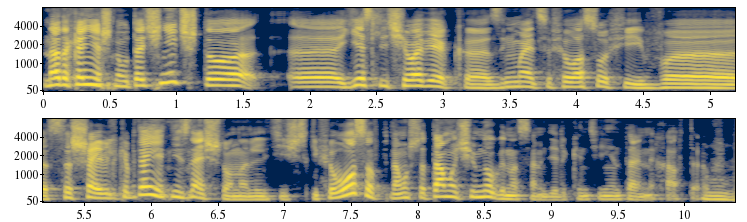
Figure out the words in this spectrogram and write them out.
Надо, конечно, уточнить, что э, если человек э, занимается философией в США и Великобритании, это не значит, что он аналитический философ, потому что там очень много, на самом деле, континентальных авторов. Угу.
